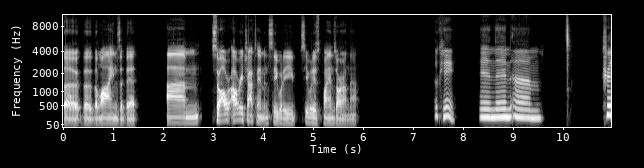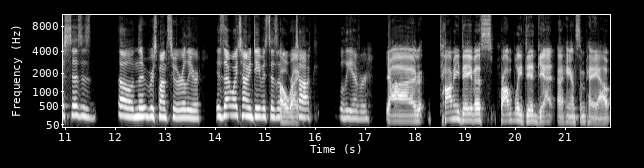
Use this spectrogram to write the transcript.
the the, the lines a bit. Um, so I'll I'll reach out to him and see what he see what his plans are on that. Okay. And then um Chris says is oh, in the response to earlier, is that why Tommy Davis doesn't Oh, right. talk? Will he ever? Yeah, uh, Tommy Davis probably did get a handsome payout.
